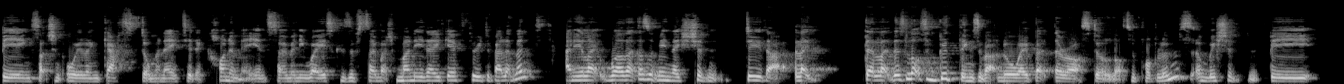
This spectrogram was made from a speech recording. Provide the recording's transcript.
being such an oil and gas dominated economy in so many ways because of so much money they give through development. And you're like, well, that doesn't mean they shouldn't do that. Like like, there's lots of good things about Norway, but there are still lots of problems, and we shouldn't be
